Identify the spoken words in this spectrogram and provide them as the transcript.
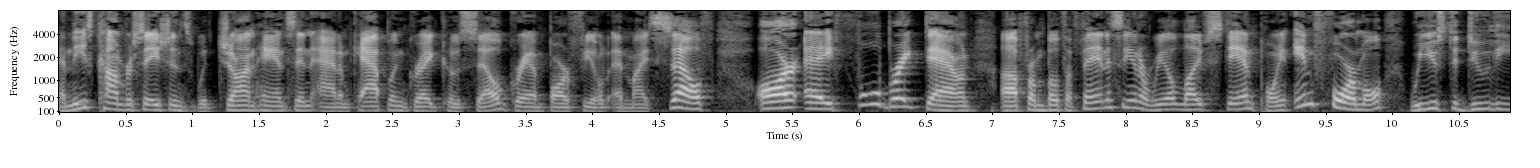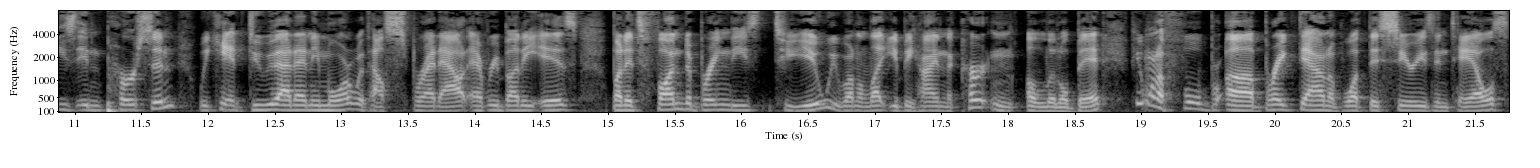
and these conversations with John Hansen, Adam Caplan, Greg Cosell, Graham Barfield, and myself are a full breakdown uh, from both a fantasy and a real life standpoint. Informal. We used to do these in person. We can't do that anymore with how spread out everybody is, but it's fun to bring these to you. We want to let you behind the curtain a little bit. If you want a full uh, breakdown of what this series entails,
